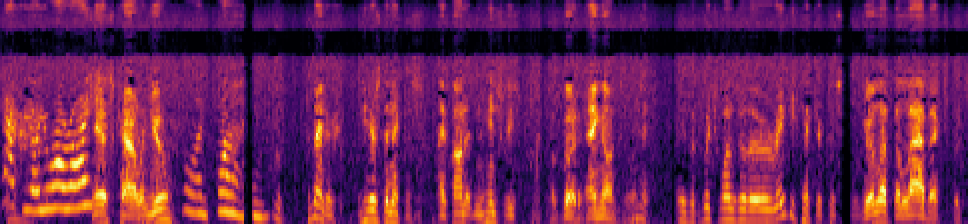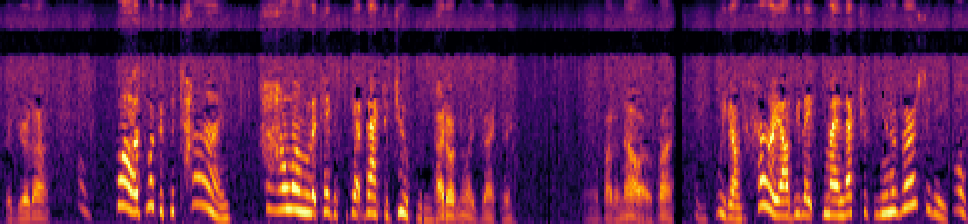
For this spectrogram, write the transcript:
Happy, are you all right? Yes, Carol, and you? Oh, I'm fine. Look, Commander, here's the necklace. I found it in Henchley's pocket. Oh, good. Hang on to it. Hey, but which ones are the ray detector crystals? We'll let the lab experts figure it out. Oh, Wallace, look at the time. How how long will it take us to get back to Jupiter? I don't know exactly. Oh, about an hour, fine. If we don't hurry, I'll be late for my lecture at the university. Oh,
